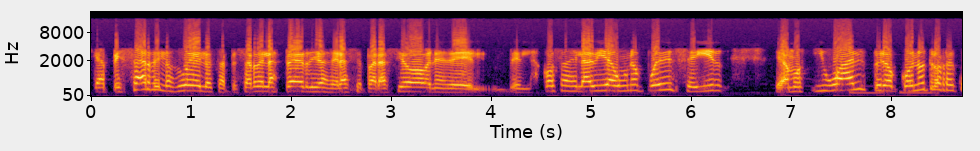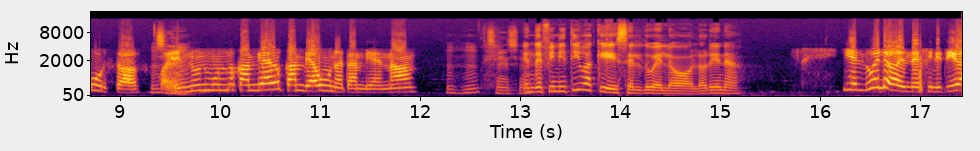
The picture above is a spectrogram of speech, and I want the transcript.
que a pesar de los duelos, a pesar de las pérdidas, de las separaciones, de, de las cosas de la vida, uno puede seguir digamos, igual, pero con otros recursos. En un mundo cambiado cambia uno también, ¿no? En definitiva, ¿qué es el duelo, Lorena? Y el duelo, en definitiva,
